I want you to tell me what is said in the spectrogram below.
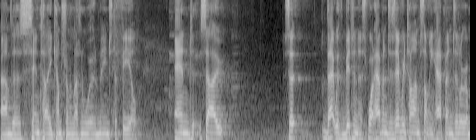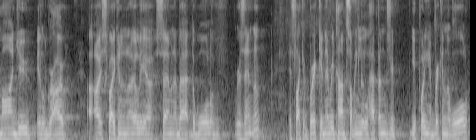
um, the sente comes from a Latin word, means to feel. And so, so that with bitterness, what happens is every time something happens, it'll remind you, it'll grow. I've spoken in an earlier sermon about the wall of resentment. It's like a brick, and every time something little happens, you're, you're putting a brick in the wall.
